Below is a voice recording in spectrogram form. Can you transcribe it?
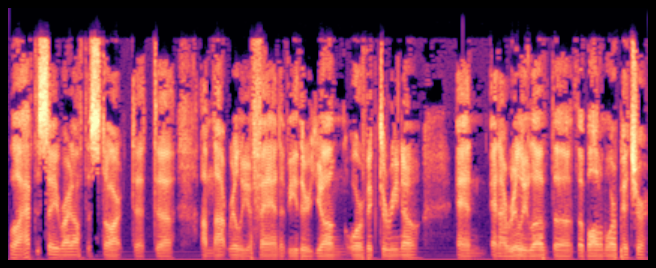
Well, I have to say right off the start that uh, I'm not really a fan of either Young or Victorino, and and I really love the the Baltimore pitcher.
